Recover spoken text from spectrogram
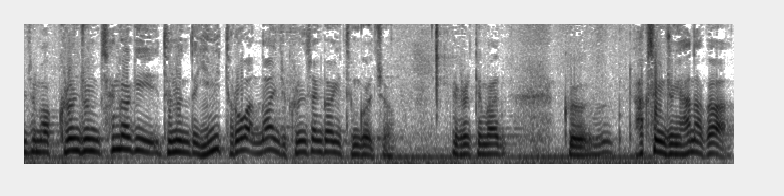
이제 막 그런 좀 생각이 드는데 이미 들어왔나? 이제 그런 생각이 든 거죠. 그럴 때만 그 학생 중에 하나가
